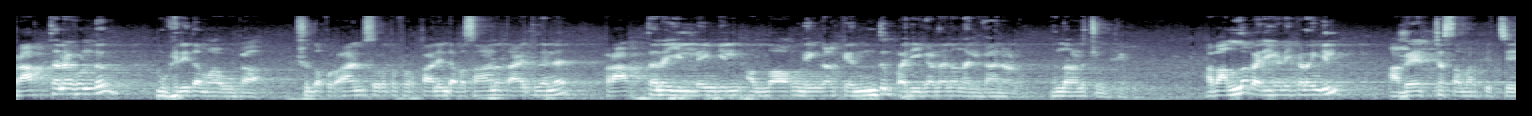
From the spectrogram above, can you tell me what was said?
പ്രാർത്ഥന കൊണ്ട് മുഖരിതമാവുക. ശുദ്ധ ഖുർആൻ സൂറത്ത് ഫുർഖാനിന്റെ അവസാനത്തായത് തന്നെ പ്രാർത്ഥനയില്ലെങ്കിൽ അള്ളാഹു നിങ്ങൾക്ക് എന്ത് പരിഗണന നൽകാനാണ്? എന്നാണ് ചോദ്യം. അപ്പോൾ അല്ല പരിഗണിക്കണമെങ്കിൽ അപേക്ഷ സമർപ്പിച്ചേ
